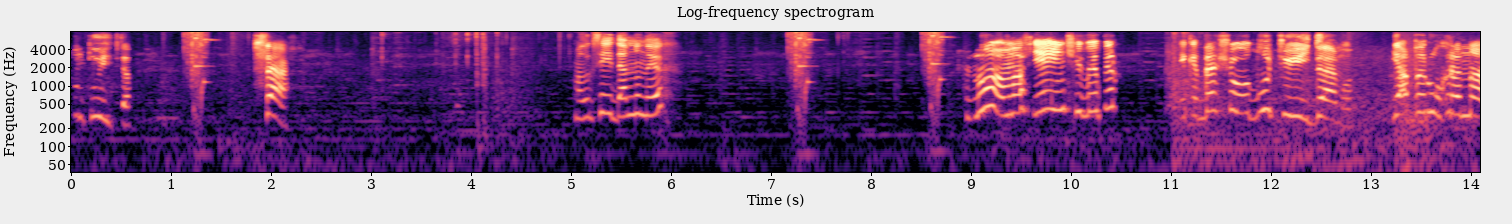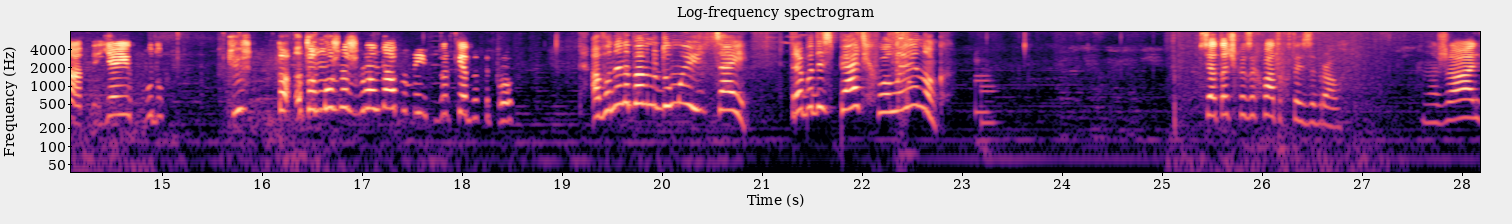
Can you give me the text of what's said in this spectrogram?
змонтується. Все. Олексій, йдемо на них. Ну, а в нас є інший вибір. Яке дещо облучує йдемо. Я беру гранати, я їх буду. Та, та можна ж гранатами їх закидати просто. А вони, напевно, думають цей. Треба десь 5 хвилинок. Вся точка захвату хтось забрав. На жаль.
